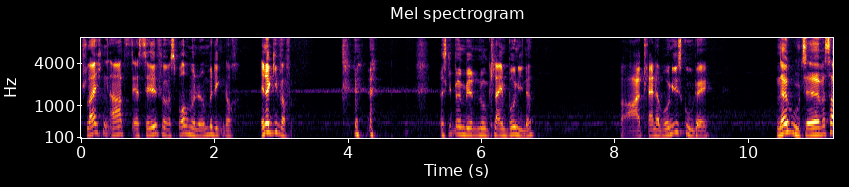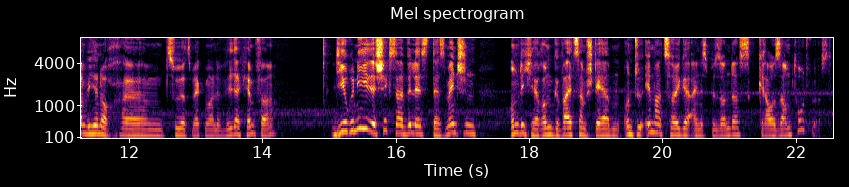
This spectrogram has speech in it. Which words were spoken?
Schleichen, Arzt, Erste Hilfe. Was brauchen wir denn unbedingt noch? Energiewaffen. das gibt mir nur einen kleinen Boni, ne? Ah, kleiner Boni ist gut, ey. Na gut, äh, was haben wir hier noch? Ähm, Zusatzmerkmale wilder Kämpfer. Die Ironie des Schicksals will es, dass Menschen um dich herum gewaltsam sterben und du immer Zeuge eines besonders grausamen Tod wirst.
